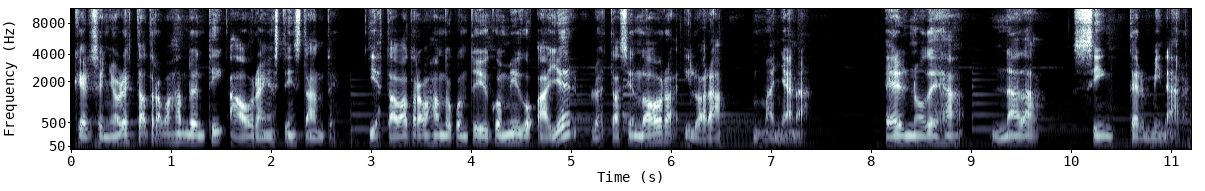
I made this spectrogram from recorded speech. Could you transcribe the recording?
que el Señor está trabajando en ti ahora, en este instante, y estaba trabajando contigo y conmigo ayer, lo está haciendo ahora y lo hará mañana. Él no deja nada sin terminar.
